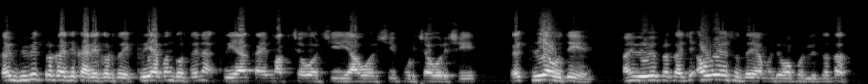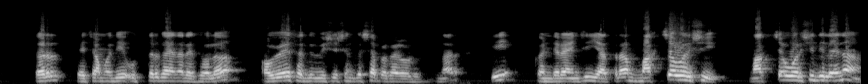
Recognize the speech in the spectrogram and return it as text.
काही विविध प्रकारचे कार्य करतोय. क्रिया पण करतोय ना. क्रिया काय मागच्या वर्षी या वर्षी पुढच्या वर्षी? काही क्रिया होते. आणि विविध प्रकारचे अव्यय सुद्धा यामध्ये वापरले जातात. तर त्याच्यामध्ये उत्तर काय येणार आहे याचं अव्यय साधित विशेषण कशा प्रकारे ओळखणार? की खंडेरायांची यात्रा मागच्या वर्षी. मागच्या वर्षी दिलंय ना.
